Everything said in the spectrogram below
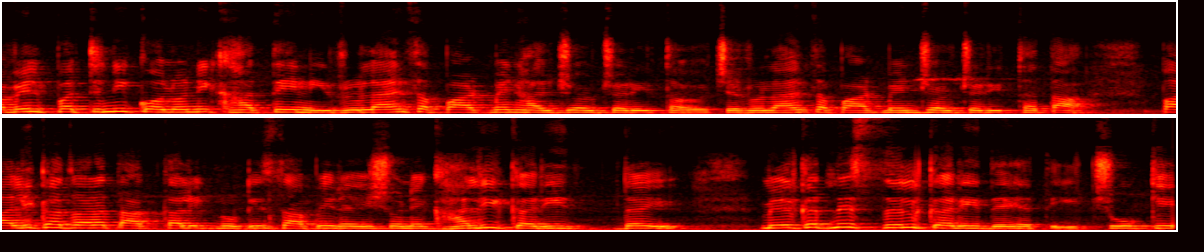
આવેલ પટની કોલોની ખાતેની રિલાયન્સ અપાર્ટમેન્ટ હાલ જર્જરિત થયો છે. રિલાયન્સ અપાર્ટમેન્ટ જર્જરિત થતાં પાલિકા દ્વારા તાત્કાલિક નોટિસ આપી રહીશોને ખાલી કરી દઈ, મિલકતને સીલ કરી દઈ હતી. જો કે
